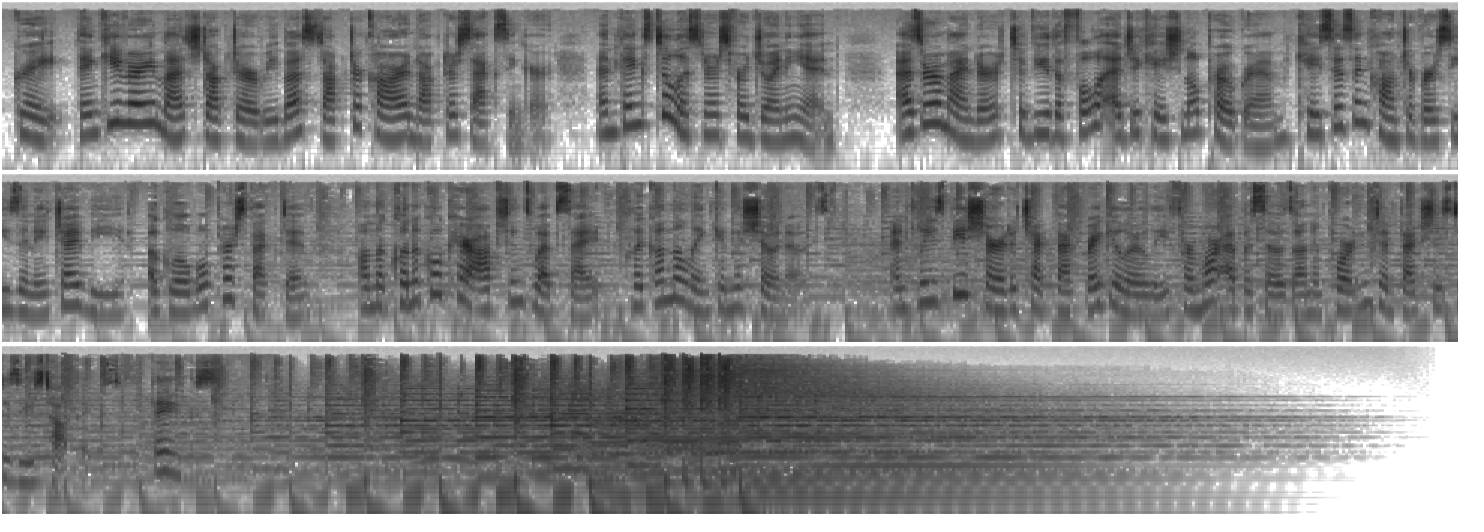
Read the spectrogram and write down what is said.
Great. Thank you very much, Dr. Arribas, Dr. Carr, and Dr. Saxinger. And thanks to listeners for joining in. As a reminder, to view the full educational program, Cases and Controversies in HIV, A Global Perspective, on the Clinical Care Options website, click on the link in the show notes. And please be sure to check back regularly for more episodes on important infectious disease topics. Thanks.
